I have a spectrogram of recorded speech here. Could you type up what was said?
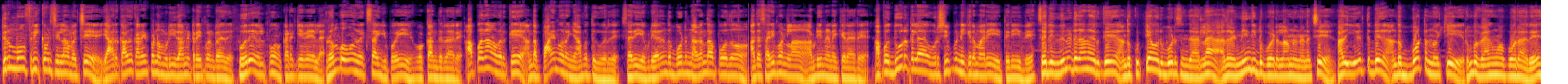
திரும்பவும் ஃப்ரீக்வன்சி எல்லாம் வச்சு யாருக்காவது கனெக்ட் பண்ண முடியுதான்னு ட்ரை பண்றாரு. ஒரு ஹெல்ப்பும் கிடைக்கவே இல்ல. ரொம்பவும் வெக்ஸ் ஆகி போய் உக்காந்துடுறாரு. அப்பதான் அவருக்கு அந்த பாய்மரம் ஞாபகத்துக்கு வருது. சரி எப்படியாவது இந்த போட்டு நகர்ந்தா போதும். அதை சரி பண்ணலாம் அப்படின்னு நினைக்கிறாரு. அப்போ தூரத்துல ஒரு ஷிப் நிக்கிற மாதிரி தெரியுது. சரி நின்னுட்டு தானே இருக்கு. அந்த குட்டியா ஒரு போட்டு செஞ்சார்ல. அதுல நீந்திட்டு போயிடலாம்னு நினைச்சு அதை எடுத்துட்டு அந்த போட்டை நோக்கி ரொம்ப வேகமா போறாரு.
